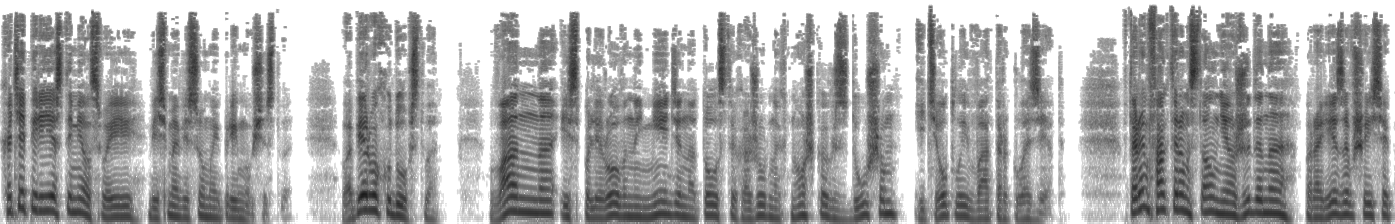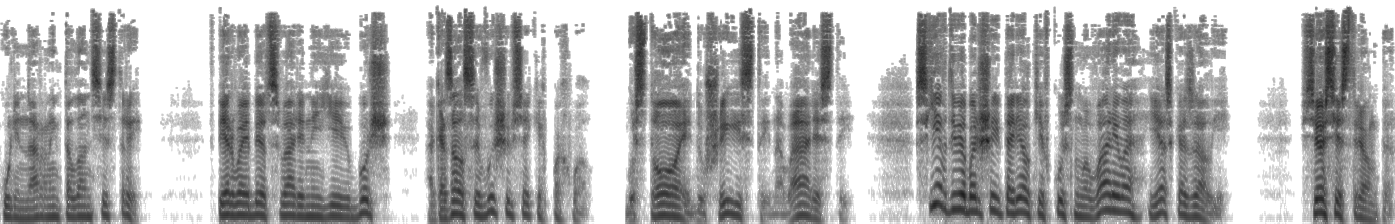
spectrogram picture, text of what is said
Хотя переезд имел свои весьма весомые преимущества. Во-первых, удобство. Ванна из полированной меди на толстых ажурных ножках с душем и теплый ватер-клозет. Вторым фактором стал неожиданно прорезавшийся кулинарный талант сестры. В первый обед сваренный ею борщ оказался выше всяких похвал. Густой, душистый, наваристый. Съев две большие тарелки вкусного варева, я сказал ей. «Все, сестренка,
